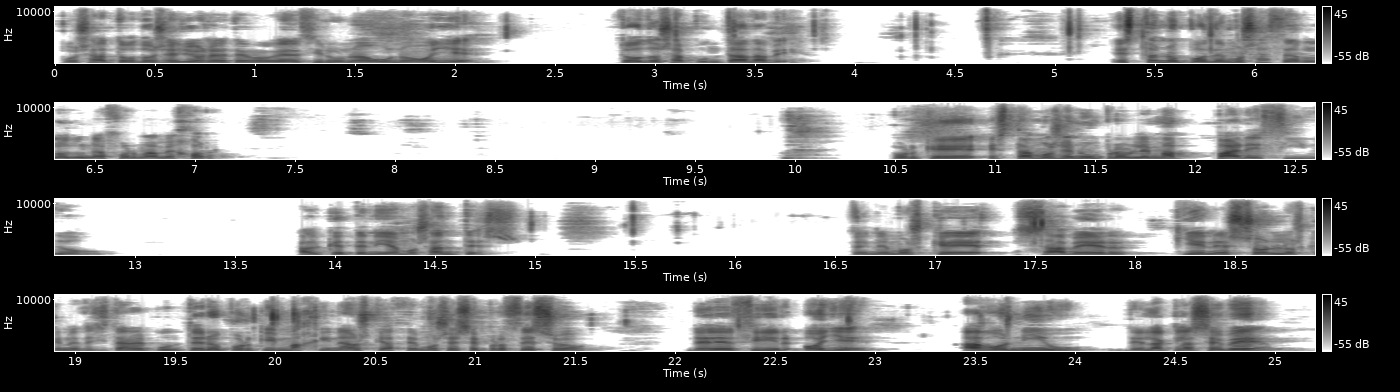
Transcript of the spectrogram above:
pues a todos ellos les tengo que decir uno a uno, oye, todos apuntad a B. ¿Esto no podemos hacerlo de una forma mejor? Porque estamos en un problema parecido al que teníamos antes. Tenemos que saber quiénes son los que necesitan el puntero porque imaginaos que hacemos ese proceso de decir, oye, hago new de la clase B,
